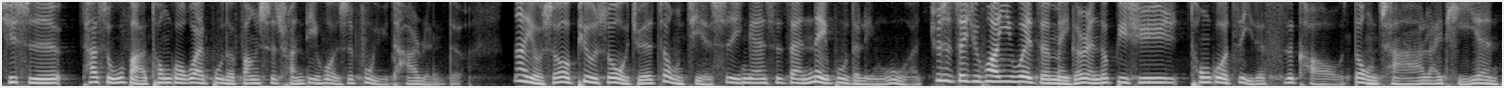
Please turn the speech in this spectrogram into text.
其实它是无法通过外部的方式传递或者是赋予他人的。那有时候，譬如说，我觉得这种解释应该是在内部的领悟啊，就是这句话意味着每个人都必须通过自己的思考、洞察来体验、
